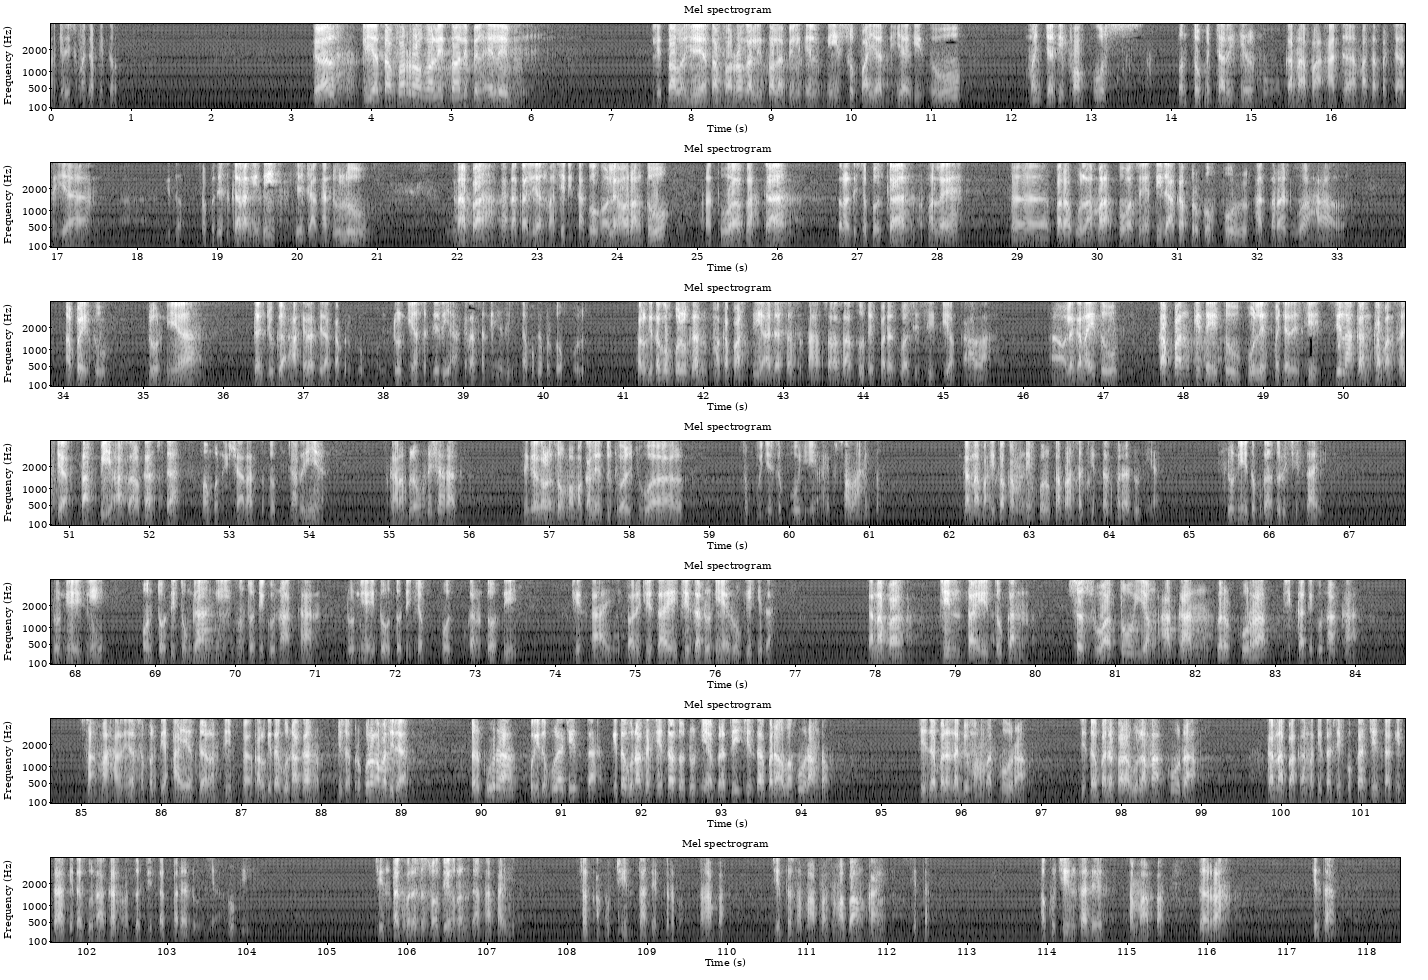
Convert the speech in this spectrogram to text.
Nah, jadi semacam itu. Gal liyatafarraga li talibil ilm. Liyatafarraga li talibil ilmi supaya dia itu menjadi fokus untuk mencari ilmu. Karena apa? Ada mata pencarian. Gitu. Seperti sekarang ini, ya jangan dulu. Kenapa? Karena kalian masih ditanggung oleh orang tua, orang tua bahkan telah disebutkan oleh Eh, para ulama bahwasanya tidak akan berkumpul antara dua hal. Apa itu? Dunia dan juga akhirat tidak akan berkumpul. Dunia sendiri, akhirat sendiri, tidak mungkin berkumpul. Kalau kita kumpulkan, maka pasti ada salah satu daripada dua sisi yang kalah. Nah, oleh karena itu, kapan kita itu boleh mencari rezeki? Silahkan kapan saja, tapi asalkan sudah memenuhi syarat untuk mencarinya. Sekarang belum memenuhi syarat. Sehingga kalau seumpama kalian itu jual-jual, sembunyi-sembunyi, ah, itu salah itu. Karena apa? Itu akan menimbulkan rasa cinta kepada dunia. Dunia itu bukan untuk dicintai. Dunia ini untuk ditunggangi, untuk digunakan. Dunia itu untuk dijemput, bukan untuk dicintai. Kalau dicintai, cinta dunia, rugi kita. Kenapa? Cinta itu kan sesuatu yang akan berkurang jika digunakan. Sama halnya seperti air dalam timba. Kalau kita gunakan, bisa berkurang apa tidak? berkurang. Begitu pula cinta. Kita gunakan cinta untuk dunia, berarti cinta kepada Allah kurang dong. Cinta kepada Nabi Muhammad kurang. Cinta kepada para ulama kurang. Karena apa? Karena kita sibukkan cinta kita, kita gunakan untuk cinta kepada dunia. Rugi. Cinta kepada sesuatu yang rendah, ngapain? Saat aku cinta deh. Kenapa? Kenapa? Cinta sama apa? Sama bangkai. Cinta. Aku cinta deh. Sama apa? Darah. Cinta.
